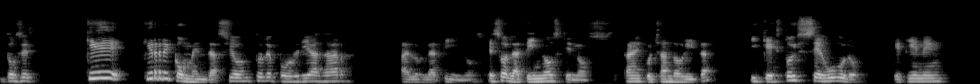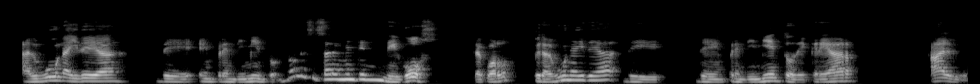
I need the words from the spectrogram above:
Entonces, ¿qué, qué recomendación tú le podrías dar a los latinos, esos latinos que nos están escuchando ahorita y que estoy seguro que tienen alguna idea de emprendimiento, no necesariamente en negocio, ¿de acuerdo? Pero alguna idea de, de emprendimiento, de crear algo,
